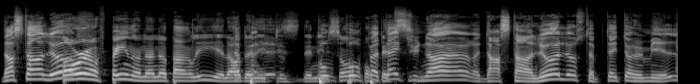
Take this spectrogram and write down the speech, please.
Dans ce temps-là. Power of Pain, on en a parlé lors d'une euh, pour, émission. pour pour peut-être une heure, dans ce temps-là, là, c'était peut-être un 1000.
